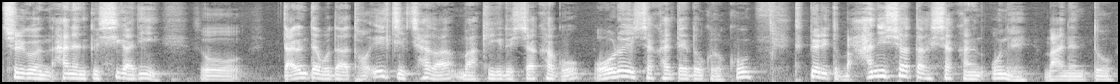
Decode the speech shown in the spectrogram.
출근하는 그 시간이 또 다른 때보다 더 일찍 차가 막히기도 시작하고 월요일 시작할 때도 그렇고 특별히 또 많이 쉬었다가 시작하는 오늘 많은 또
